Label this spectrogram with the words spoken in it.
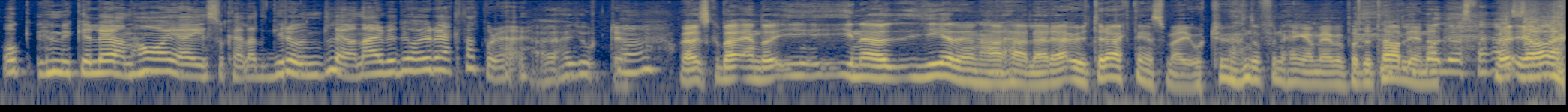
Och hur mycket lön har jag i så kallad grundlön? Arvid, du har ju räknat på det här. Ja, jag har gjort det. Ja. Och jag ska bara ändå, innan jag ger den här härliga uträkningen som jag har gjort, då får ni hänga med mig på detaljerna. Men, ja,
